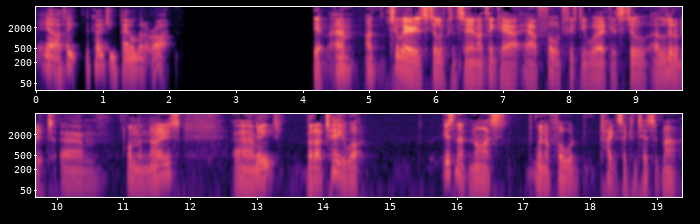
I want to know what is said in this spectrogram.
yeah, I think the coaching panel got it right. Yeah, um, uh, two areas still of concern. I think our, our forward 50 work is still a little bit um, on the nose. Um, Stinks. but I tell you what, isn't it nice when a forward takes a contested mark?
